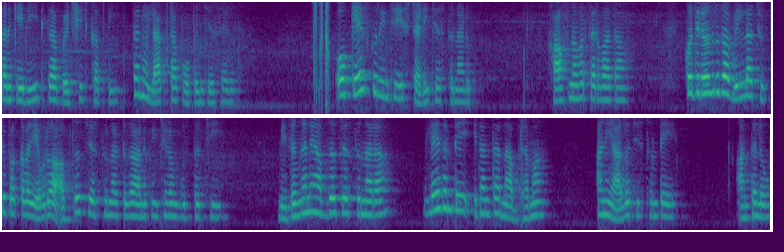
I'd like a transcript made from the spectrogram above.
తనకి నీట్గా బెడ్షీట్ కప్పి తను ల్యాప్టాప్ ఓపెన్ చేశాడు. ఓ కేస్ గురించి స్టడీ చేస్తున్నాడు. హాఫ్ అన్ అవర్ తర్వాత కొద్ది రోజులుగా విల్లా చుట్టుపక్కల ఎవరో అబ్జర్వ్ చేస్తున్నట్టుగా అనిపించడం గుర్తొచ్చి నిజంగానే అబ్జర్వ్ చేస్తున్నారా? లేదంటే ఇదంతా నా భ్రమ అని ఆలోచిస్తుంటే అంతలో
